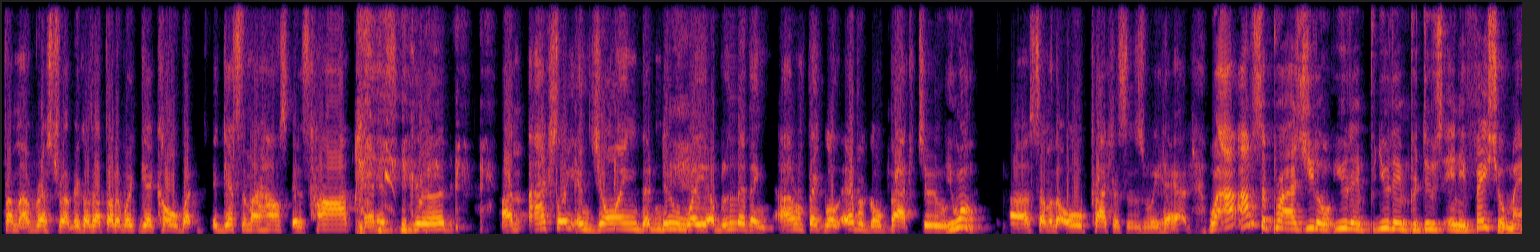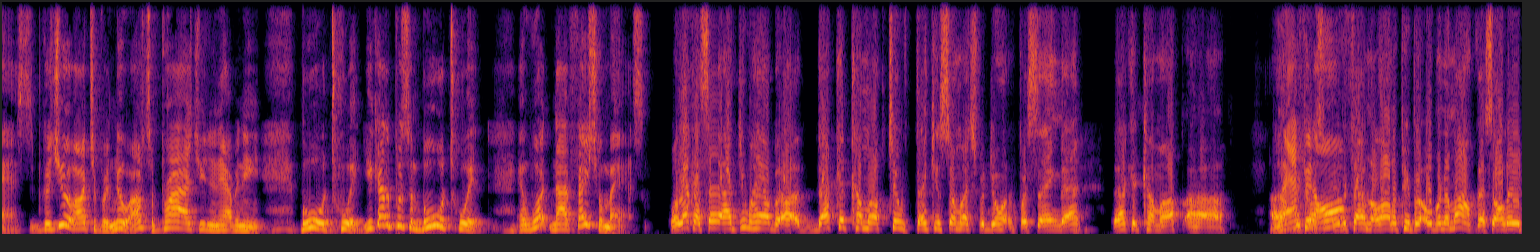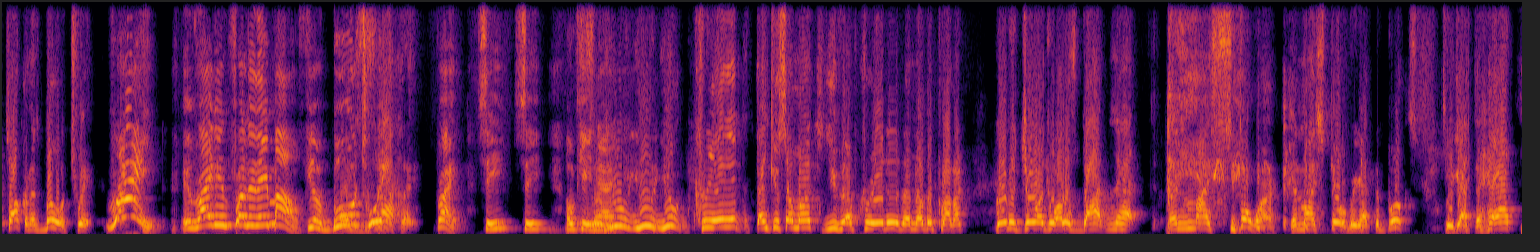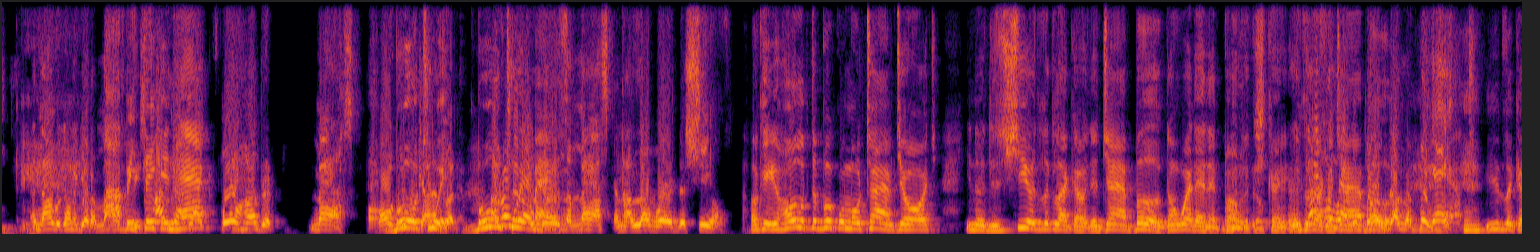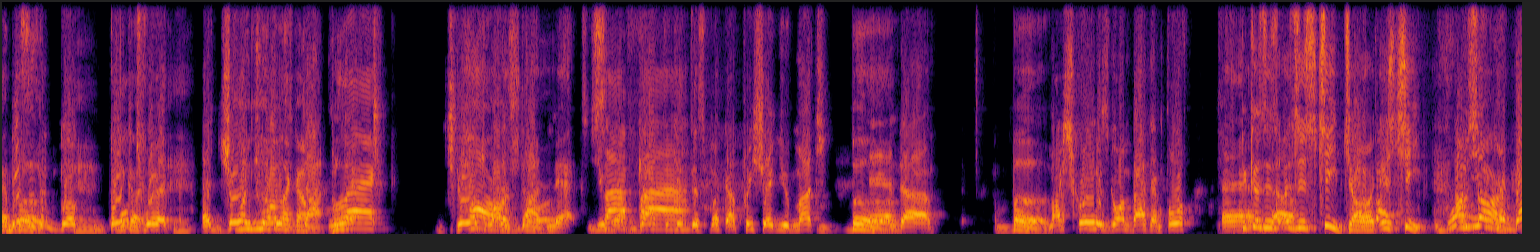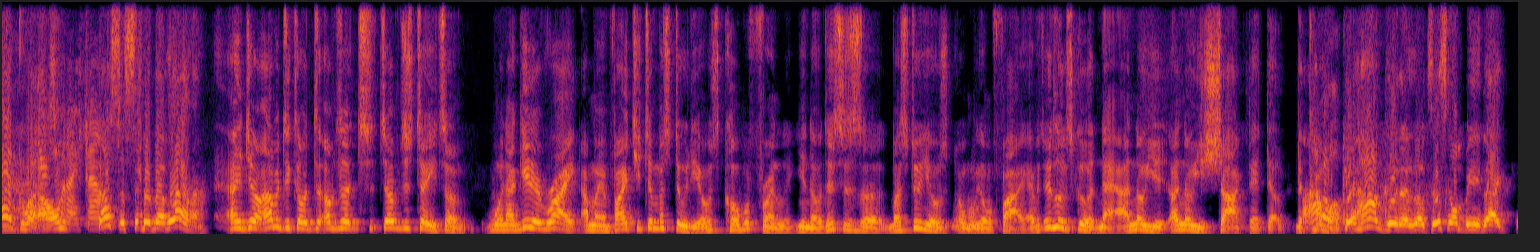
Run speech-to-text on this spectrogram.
from a restaurant because I thought it would get cold, but it gets to my house, it's hot and it's good. I'm actually enjoying the new way of living. I don't think we'll ever go back to You won't. uh, some of the old practices we had. Well, I, I'm surprised you don't. You didn't. You didn't produce any facial masks because you're an entrepreneur. I'm surprised you didn't have any bull twit. You got to put some bull twit and whatnot facial masks. Well, like I said, I do have uh, that could come up too. Thank you so much for doing for saying that. That could come up. Uh, uh, Laugh it off. Every time a lot of people open their mouth, that's all they're talking is bull twit. Right. And right in front of their mouth. You know, bull twit. Exactly. Right. See. See. Okay. So now. you you you created. Thank you so much. You have created another product. Go to georgewallace.net in my store. in my store, we got the books, we got the hat, and now we're going to get a I'll be mouthpiece. thinking I've got hat. like 400 masks. All Bull kinds, twit. but Bull I really twit like wearing mask. the mask, and I love wearing the shield. Okay, hold up the book one more time, George. You know, the shield look like a, the giant bug. Don't wear that in public, okay? You look like a giant bug. I'm a bug. big ant. You look like a This is the bug. book, Bull a- Twit, at You look like a black story. georgewallace.net. You have got to get this book. I appreciate you much. bug. And uh, bug. my screen is going back and forth. And, because it's, uh, it's just cheap, George. It's cheap. I'm your- sorry. Your background, Here's what I found. that's the city of Atlanta. Hey, Joe, I'm just, gonna- I'm just, I'm just tell you something. When I get it right, I'm gonna invite you to my studio. It's Cobra friendly. You know, this is uh, my studio's gonna Mm-hmm. be on fire. It looks good now. I know you. I know you're shocked at the, the I don't up. care how good it looks. It's going to be like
